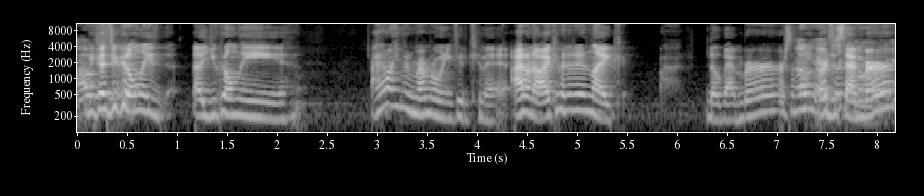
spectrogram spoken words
Oh, because you could only uh, you could only. I don't even remember when you could commit. I don't know. I committed in like November or something Okay, or it's, like, December.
